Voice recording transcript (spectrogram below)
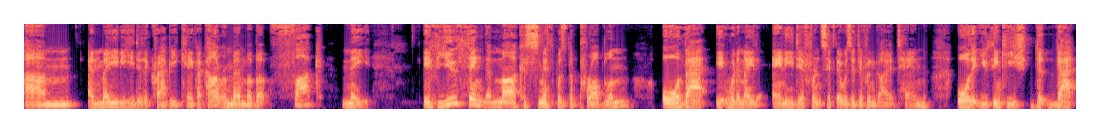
Um, and maybe he did a crappy kick. I can't remember, but fuck me. If you think that Marcus Smith was the problem, or that it would have made any difference if there was a different guy at 10, or that you think he sh- that that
